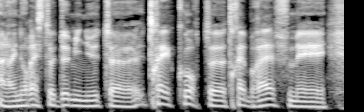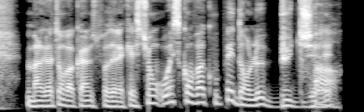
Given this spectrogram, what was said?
Alors, il nous reste deux minutes, euh, très courtes, euh, très bref, mais malgré tout, on va quand même se poser la question où est-ce qu'on va couper dans le budget Ah.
